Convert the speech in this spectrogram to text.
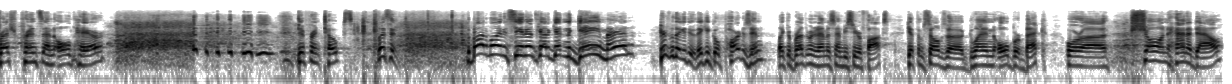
Fresh Prince and Old Hair. Different tokes. Listen, the bottom line is CNN's got to get in the game, man. Here's what they could do. They could go partisan, like the brethren at MSNBC or Fox, get themselves a Glenn Olberbeck or a Sean Hanadow.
